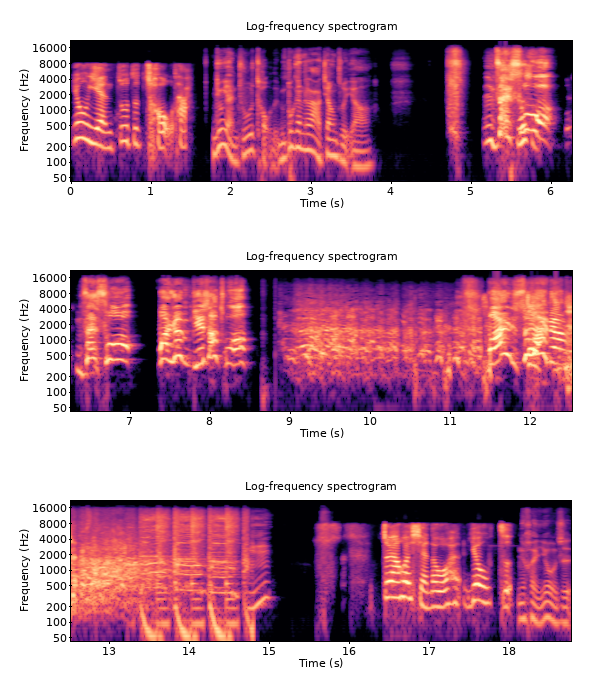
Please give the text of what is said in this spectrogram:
用眼珠子瞅他，你用眼珠子瞅他，你不跟他俩犟嘴呀？你再说我，你再说，晚上你别上床。晚上你睡外面。嗯，这样会显得我很幼稚。你很幼稚，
